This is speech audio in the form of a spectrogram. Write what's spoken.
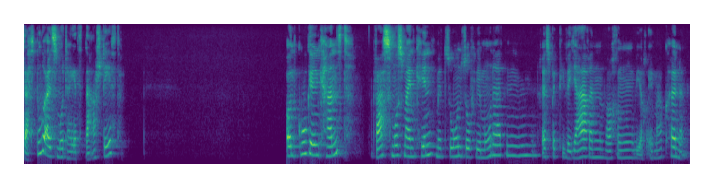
dass du als Mutter jetzt dastehst und googeln kannst, was muss mein Kind mit so und so vielen Monaten, respektive Jahren, Wochen, wie auch immer können?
